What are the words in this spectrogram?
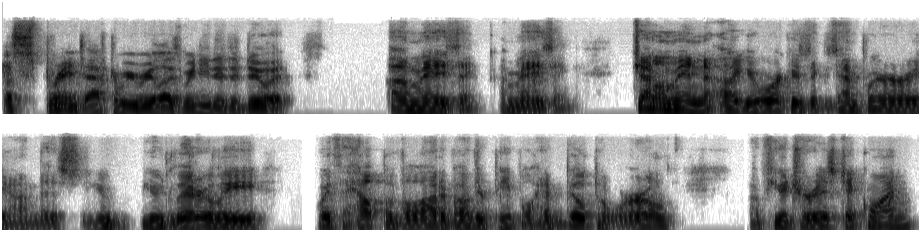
a sprint after we realized we needed to do it. Amazing, amazing, gentlemen. Uh, your work is exemplary on this. You you literally, with the help of a lot of other people, have built a world, a futuristic one,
